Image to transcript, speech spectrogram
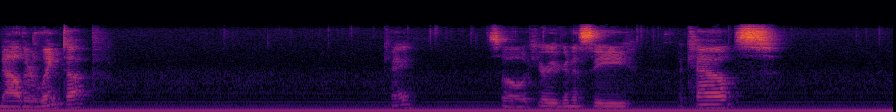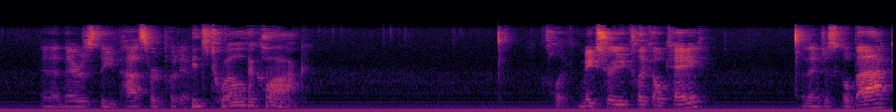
Now they're linked up. Okay, so here you're going to see accounts, and then there's the password put in. It's 12 o'clock. Click, make sure you click OK, and then just go back.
